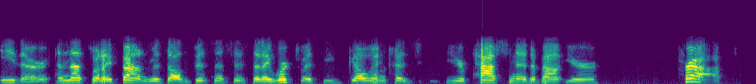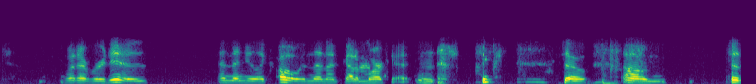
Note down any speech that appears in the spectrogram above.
either. And that's what I found was all the businesses that I worked with, you go in because you're passionate about your craft, whatever it is, and then you're like, oh, and then I've got to market. And so, um, so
